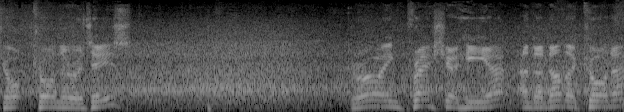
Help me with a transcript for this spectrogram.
Short corner it is. Growing pressure here, and another corner.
